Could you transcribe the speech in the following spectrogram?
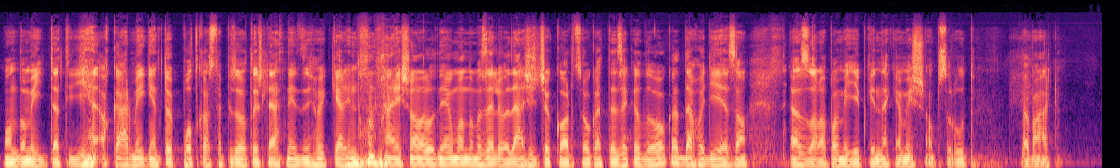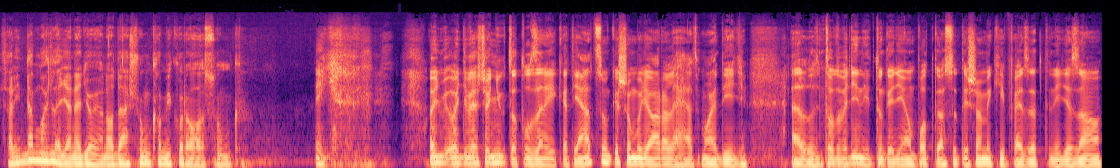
mondom így, tehát így akár még ilyen több podcast epizódot is lehet nézni, hogy kell normálisan aludni, mondom az előadás is csak karcolgat ezeket a dolgokat, de hogy így ez, a, ez az alap, ami egyébként nekem is abszolút bevált. Szerintem majd legyen egy olyan adásunk, amikor alszunk. Igen. Vagy, vagy csak nyugtató zenéket játszunk, és amúgy arra lehet majd így. Tudod, vagy indítunk egy olyan podcastot is, ami kifejezetten így ez a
